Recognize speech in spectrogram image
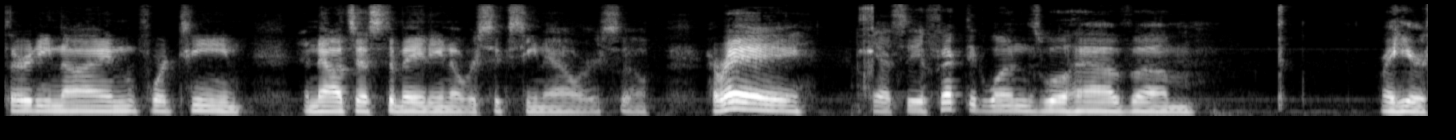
39, 14. And now it's estimating over 16 hours. So, hooray! Yes, the affected ones will have um, right here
